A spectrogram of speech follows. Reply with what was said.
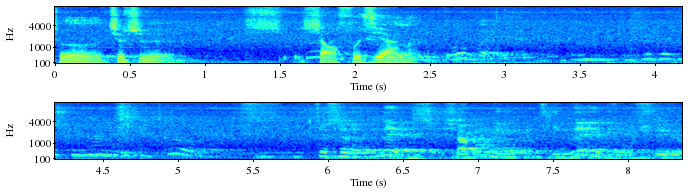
就就是小富即安了。很多伟人，跟不是会出那么一个伟人。就是内小公民体内部是一个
